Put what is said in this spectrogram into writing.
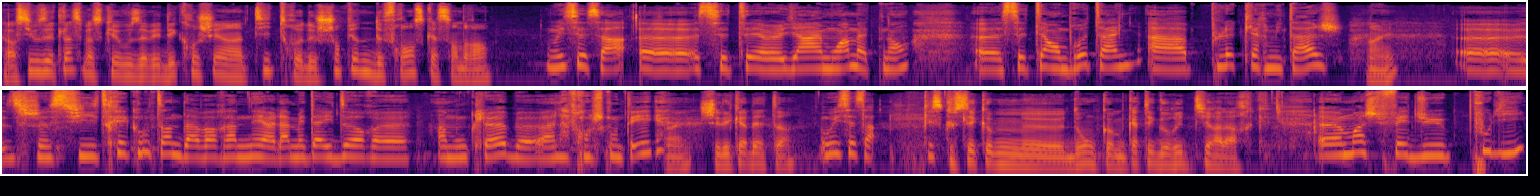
Alors si vous êtes là, c'est parce que vous avez décroché un titre de championne de France, Cassandra. Oui, c'est ça. Euh, C'était euh, il y a un mois maintenant. Euh, C'était en Bretagne, à Pleuc-l'Hermitage. Ouais. Euh, je suis très contente d'avoir ramené euh, la médaille d'or euh, à mon club, à la Franche-Comté. ouais. Chez les cadettes. Hein. Oui, c'est ça. Qu'est-ce que c'est comme euh, donc comme catégorie de tir à l'arc? Euh, moi, je fais du poulie.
